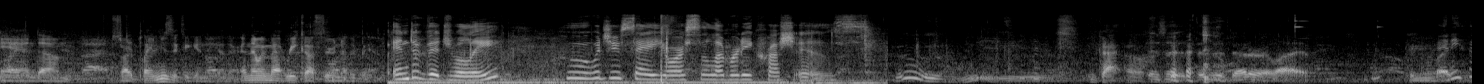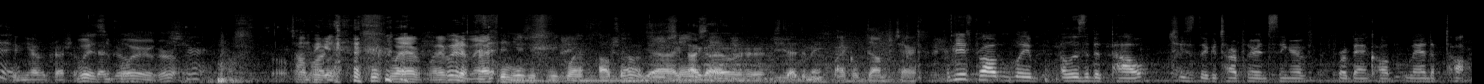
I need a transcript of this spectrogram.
and um, started playing music again together. And then we met Rico through another band. Individually, who would you say your celebrity crush is? Okay. Oh. Is it is it dead or alive? Can you like, Anything. Can you have a crush on Wait, a is it dead a boy or a girl? Sure. So, Tom Hardy. whatever, whatever. Wait a your minute. preference. Didn't yours used to be Gwyneth Paltrow? yeah, I, I got that? over her. She's dead to me. Michael dumped her. For me, it's probably Elizabeth Powell. She's the guitar player and singer of, for a band called Land of Talk.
